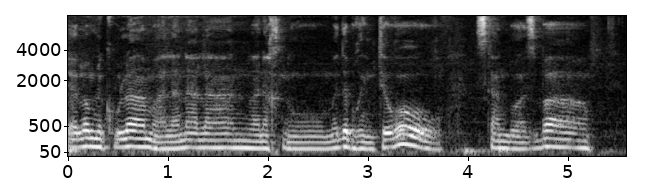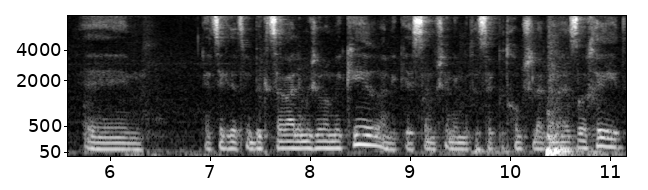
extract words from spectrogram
שלום לכולם, אהלן אהלן, ואנחנו מדברים טרור, אז בועז בר. אה, אציג את עצמי בקצרה למי שלא מכיר, אני כ-20 שנים מתעסק בתחום של הגנה אזרחית,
